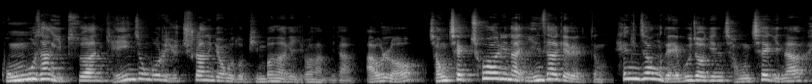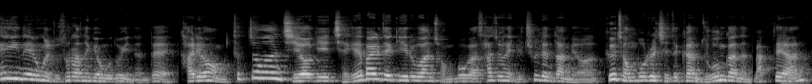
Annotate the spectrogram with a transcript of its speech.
공무상 입수한 개인 정보를 유출하는 경우도 빈번하게 일어납니다. 아울러 정책 초안이나 인사계획 등 행정 내부적인 정책이나 회의 내용을 누설하는 경우도 있는데 가령 특정한 지역이 재개발되기로 한 정보가 사전에 유출된다면 그 정보를 취득한 누군가는 막대한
